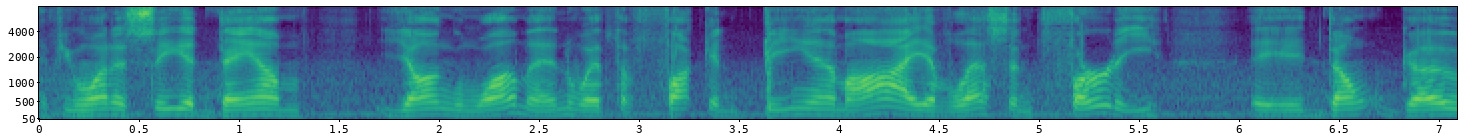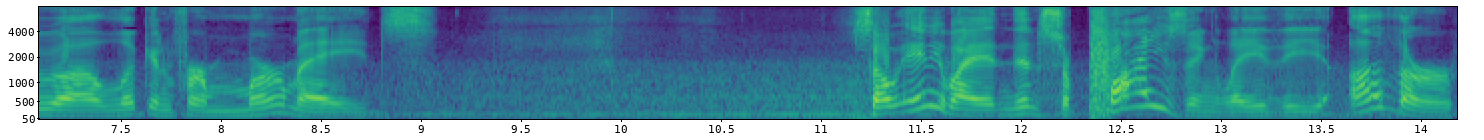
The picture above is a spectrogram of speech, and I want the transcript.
If you want to see a damn young woman with a fucking BMI of less than 30, eh, don't go uh, looking for mermaids. So, anyway, and then surprisingly, the other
